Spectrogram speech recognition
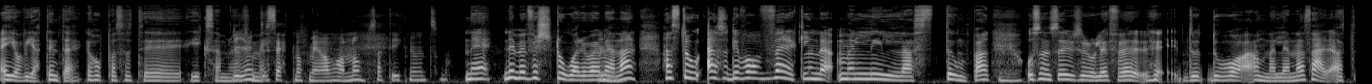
Nej, jag vet inte. Jag hoppas att det gick sämre Vi än har för inte mig. sett något mer av honom så det gick nog inte så bra. Nej, nej, men förstår du vad jag menar? Han stod, alltså det var verkligen det, men lilla stumpan. Och sen så är det så roligt för då, då var Anna-Lena så här att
